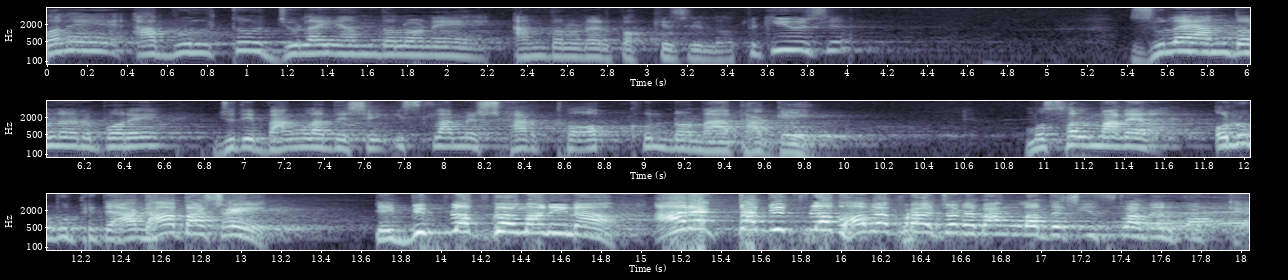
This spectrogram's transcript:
বলে, আবুল তো জুলাই আন্দোলনে, আন্দোলনের পক্ষে ছিল। তো কি হয়েছে? জুলাই আন্দোলনের পরে যদি বাংলাদেশে ইসলামের স্বার্থ অক্ষুণ্ণ না থাকে, মুসলমানের অনুভূতিতে আঘাত আসে, এই বিপ্লবকে মানি না। আরেকটা বিপ্লব হবে প্রয়োজনে বাংলাদেশ ইসলামের পক্ষে।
